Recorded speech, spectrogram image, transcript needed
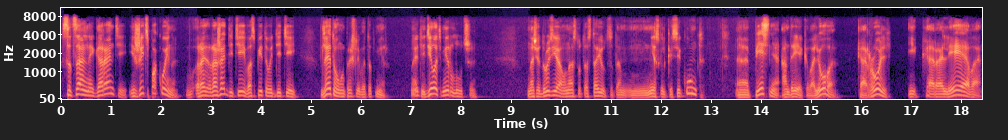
социальные гарантии и жить спокойно. Рожать детей, воспитывать детей – для этого мы пришли в этот мир. Знаете, делать мир лучше. Значит, друзья, у нас тут остаются там несколько секунд. Э, песня Андрея Ковалева «Король и королева».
